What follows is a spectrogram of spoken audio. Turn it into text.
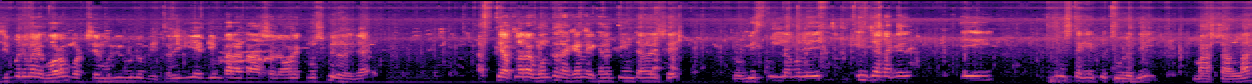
যে পরিমাণে গরম পড়ছে, মুরগিগুলো ভিতরে গিয়ে ডিম পাড়াটা আসলে অনেক মুশকিল হয়ে যায়। আজকে আপনারা গুনতে থাকেন, এখানে তিনটা হয়েছে। তো বিসমিল্লা বলে এই জায়গাটাকে, এই জিনিসটাকে একটু তুলে দিই, মাশাআল্লাহ।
